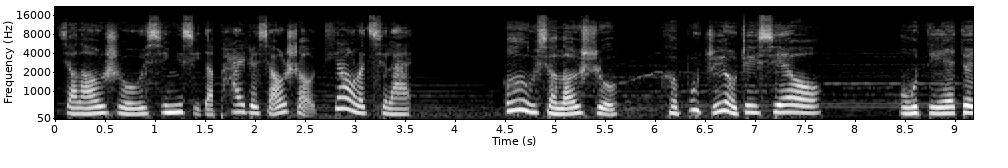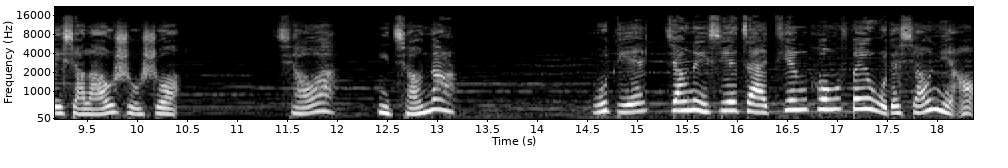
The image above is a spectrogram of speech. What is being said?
小老鼠欣喜地拍着小手跳了起来。哦，小老鼠，可不只有这些哦。蝴蝶对小老鼠说：“瞧啊！”你瞧那儿，蝴蝶将那些在天空飞舞的小鸟，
